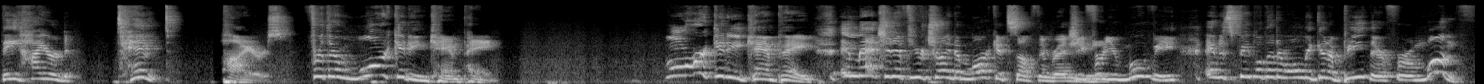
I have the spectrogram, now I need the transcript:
they hired temp hires for their marketing campaign marketing campaign. Imagine if you're trying to market something, Reggie, mm-hmm. for your movie, and it's people that are only to be there for a month.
